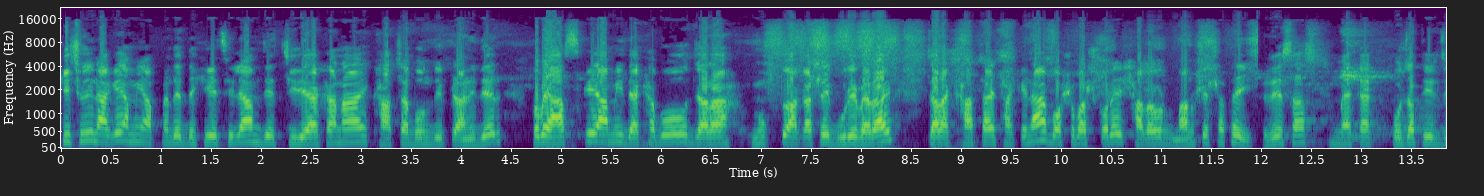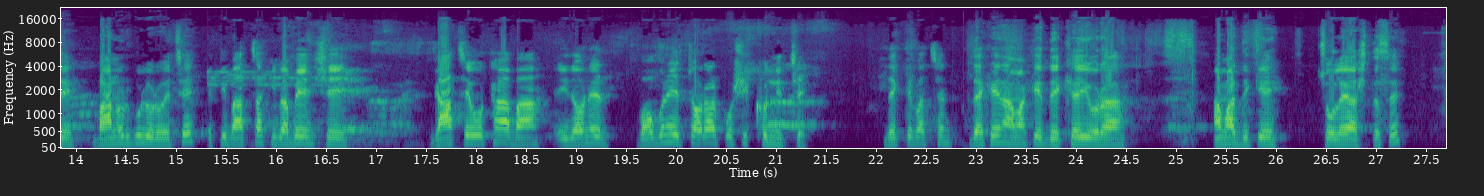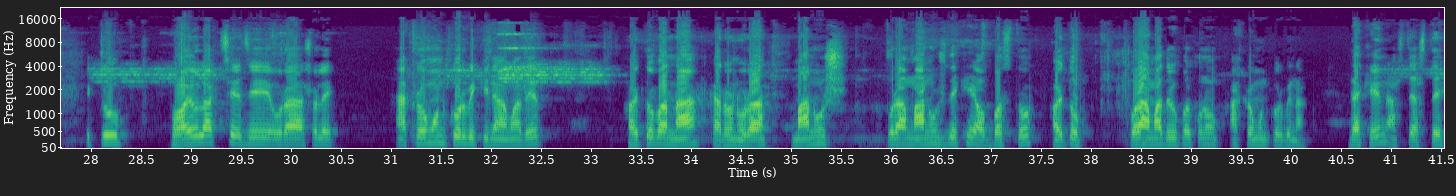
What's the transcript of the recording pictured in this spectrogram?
কিছুদিন আগে আমি আপনাদের দেখিয়েছিলাম যে চিড়িয়াখানায় খাঁচাবন্দি প্রাণীদের। তবে আজকে আমি দেখাবো যারা মুক্ত আকাশে ঘুরে বেড়ায়, যারা খাঁচায় থাকে না, বসবাস করে সাধারণ মানুষের সাথেই। রেসাস ম্যাকাক প্রজাতির যে বানরগুলো রয়েছে, একটি বাচ্চা কীভাবে সে গাছে ওঠা বা এই ধরনের ভবনে চড়ার প্রশিক্ষণ নিচ্ছে। দেখতে পাচ্ছেন? দেখেন, আমাকে দেখেই ওরা আমার দিকে চলে আসতেছে। একটু ভয়ও লাগছে যে ওরা আসলে আক্রমণ করবে কিনা আমাদের হয়তো বা না, কারণ ওরা মানুষ ওরা মানুষ দেখে অভ্যস্ত, হয়তো ওরা আমাদের উপর কোনো আক্রমণ করবে না। দেখেন আস্তে আস্তে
